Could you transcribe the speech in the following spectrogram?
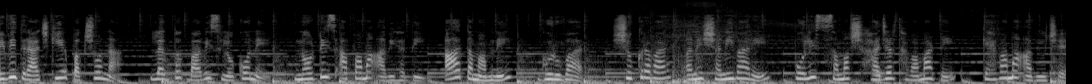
વિવિધ રાજકીય પક્ષોના લગભગ બાવીસ લોકોને નોટિસ આપવામાં આવી હતી. આ તમામને ગુરુવાર, શુક્રવાર અને શનિવારે પોલીસ સમક્ષ હાજર થવા માટે કહેવામાં આવ્યું છે.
